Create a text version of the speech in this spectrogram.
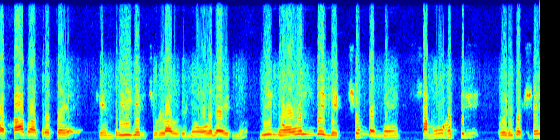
കഥാപാത്രത്തെ കേന്ദ്രീകരിച്ചുള്ള ഒരു നോവലായിരുന്നു. ഈ നോവലിന്റെ ലക്ഷ്യം തന്നെ സമൂഹത്തിൽ ഒരുപക്ഷെ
